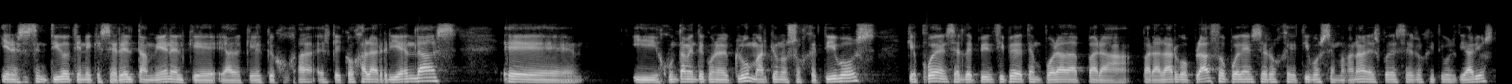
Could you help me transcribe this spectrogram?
en ese sentido tiene que ser él también el que, el que, coja, el que coja las riendas eh, y juntamente con el club marque unos objetivos que pueden ser de principio de temporada para, largo plazo, pueden ser objetivos semanales, pueden ser objetivos diarios,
